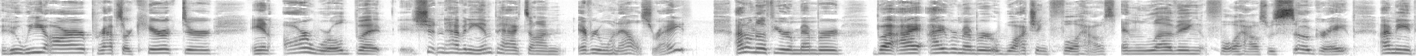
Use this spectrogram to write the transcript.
who we are, perhaps our character and our world, but it shouldn't have any impact on everyone else, right? I don't know if you remember, but I I remember watching Full House and loving Full House was so great. I mean,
